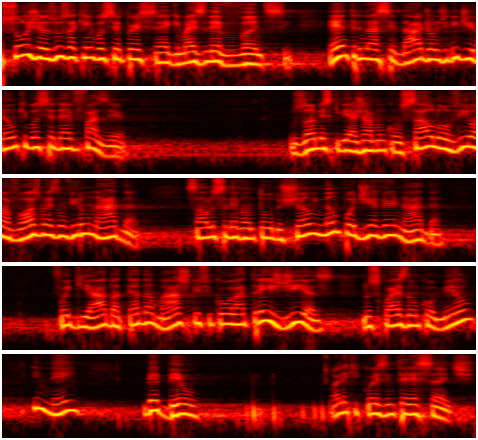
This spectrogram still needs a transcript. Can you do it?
sou Jesus a quem você persegue, mas levante-se, entre na cidade onde lhe dirão o que você deve fazer. Os homens que viajavam com Saulo ouviram a voz, mas não viram nada. Saulo se levantou do chão e não podia ver nada. Foi guiado até Damasco e ficou lá três dias, nos quais não comeu e nem bebeu. Olha que coisa interessante.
